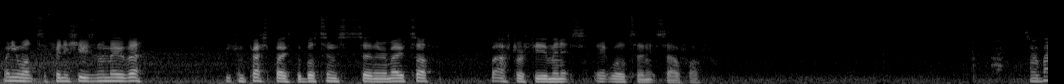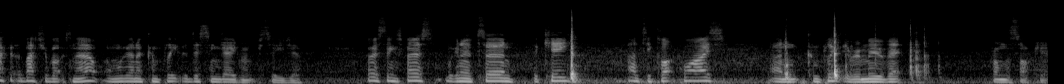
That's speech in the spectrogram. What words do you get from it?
When you want to finish using the mover, you can press both the buttons to turn the remote off but after a few minutes it will turn itself off. So we're back at the battery box now and we're going to complete the disengagement procedure. First things first, we're going to turn the key anti-clockwise and completely remove it from the socket.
